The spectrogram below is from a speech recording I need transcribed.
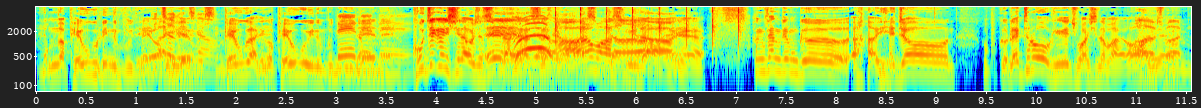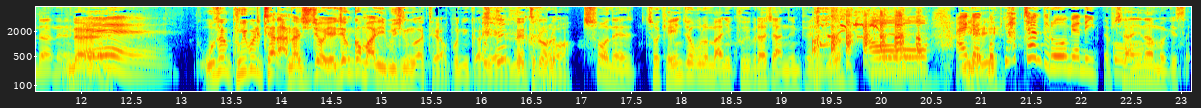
뭔가 배우고 있는 분이에요. 그쵸, 예. 그쵸. 배우가 아니고 배우고 있는 분입니다. 네네네. 네네. 고재근 씨 나오셨습니다. 네, 안녕하세요. 아, 반갑습니다. 반갑습니다. 예. 항상 좀 그, 예전, 그 레트로 굉장히 좋아하시나 봐요. 아, 예. 좋아합니다. 네. 네. 옷을 구입을 잘 안 하시죠? 예전 거 많이 입으시는 것 같아요. 보니까 예, 레트로로. 그렇죠, 네. 저 개인적으로 많이 구입을 하지 않는 편이고요. 어, 아니, 그러니까 예, 뭐 예. 협찬 들어오면 입고. 협찬이나 뭐 이렇게 생-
